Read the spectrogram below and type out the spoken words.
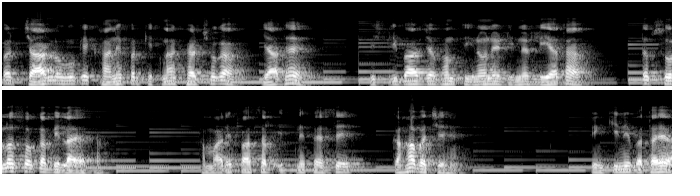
पर चार लोगों के खाने पर कितना खर्च होगा, याद है? पिछली बार जब हम तीनों ने डिनर लिया था, तब सोलह सौ का बिल आया था। हमारे पास अब इतने पैसे कहाँ बचे हैं? पिंकी ने बताया,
